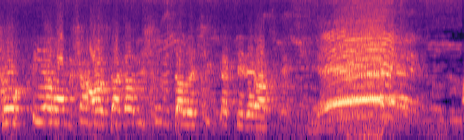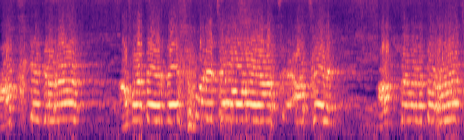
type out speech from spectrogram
শক্তি এবং সাহস ঢাকা বিশ্ববিদ্যালয়ের শিক্ষার্থীদের আছে। আজকে যারা আমাদের দেশ পরিচালনায় আছে আছেন আপনারা তো রাজ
